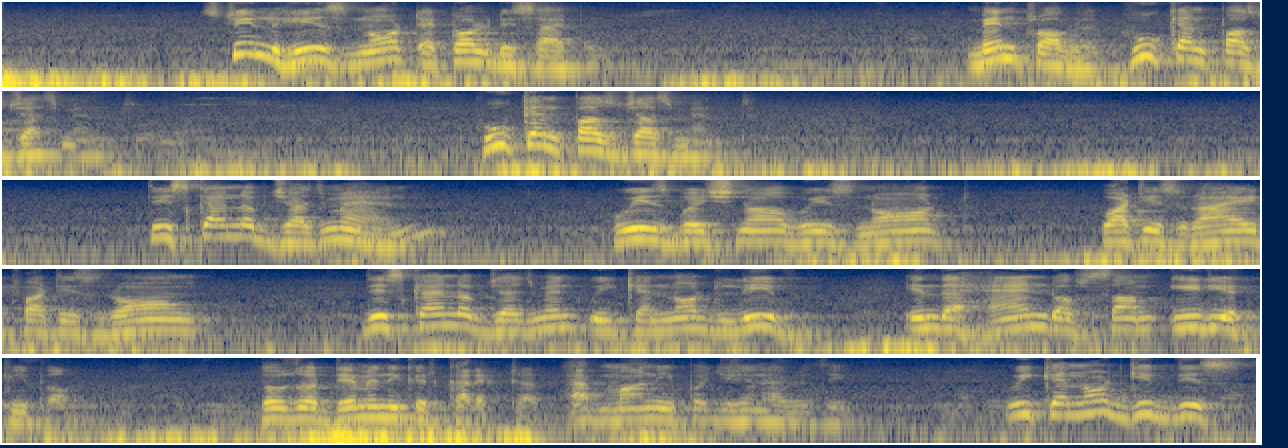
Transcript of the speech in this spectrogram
Still he is not at all disciple. main problem. Who can pass judgment? Who can pass judgment? This kind of judgment, who is Vaishnava, who is not, what is right, what is wrong, this kind of judgment we cannot leave in the hand of some idiot people. Those who are demonic character, have money, position, everything. We cannot give this,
